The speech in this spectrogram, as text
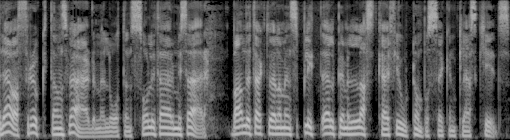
Det där var fruktansvärd med låten Solitär Misär. Bandet är aktuella med en split-LP med Lastkaj 14 på Second Class Kids.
